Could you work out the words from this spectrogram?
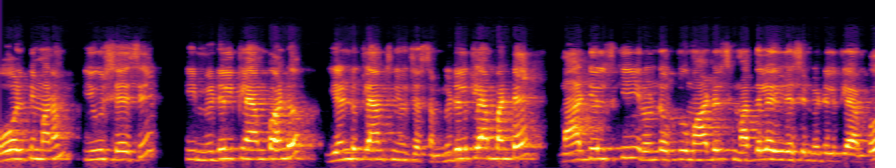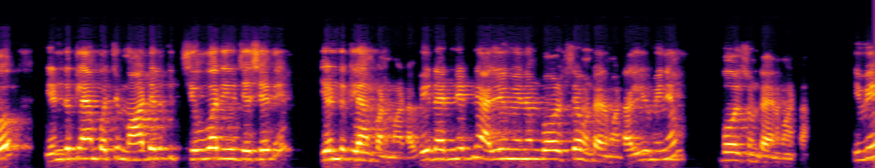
బోల్ట్ని మనం యూజ్ చేసి ఈ middle clamp and end clamps use చేస్తాం. మిడిల్ క్లాంప్ అంటే మాడ్యూల్స్కి రెండు టూ మాడ్యూల్స్కి మధ్యలో యూజ్ చేసే మిడిల్ క్లాంప్. ఎండ్ క్లాంప్ వచ్చి మాడ్యూల్కి చివరి యూజ్ చేసేది ఎండ్ క్లాంప్ అనమాట వీటన్నిటిని అల్యూమినియం బౌల్స్ ఉంటాయి అనమాట అల్యూమినియం బోల్స్ ఉంటాయి అనమాట ఇవి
